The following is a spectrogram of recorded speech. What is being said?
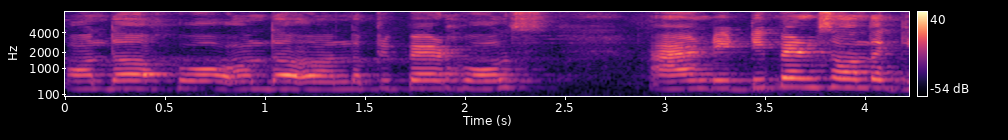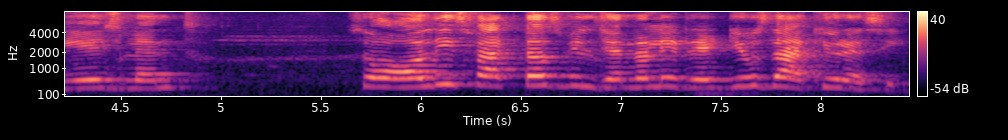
on the on the on the prepared holes and it depends on the gauge length so all these factors will generally reduce the accuracy.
